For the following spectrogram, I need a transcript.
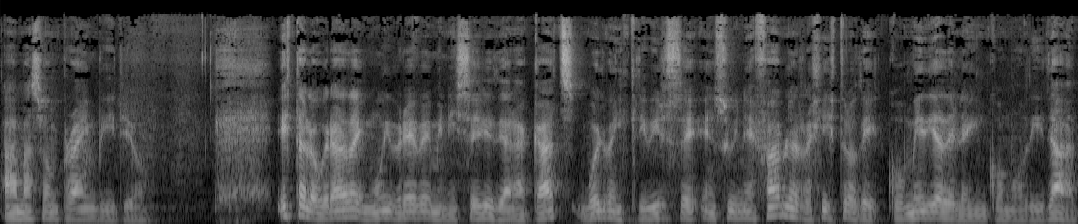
Amazon Prime Video. Esta lograda y muy breve miniserie de Anna Katz vuelve a inscribirse en su inefable registro de comedia de la incomodidad,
